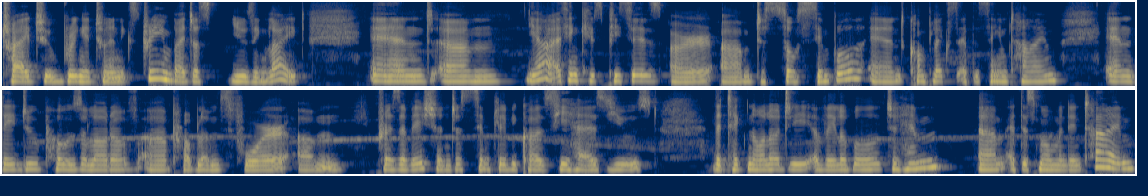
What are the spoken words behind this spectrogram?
tried to bring it to an extreme by just using light. And, um, yeah, I think his pieces are um, just so simple and complex at the same time, and they do pose a lot of uh, problems for um, preservation, just simply because he has used the technology available to him um, at this moment in time,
